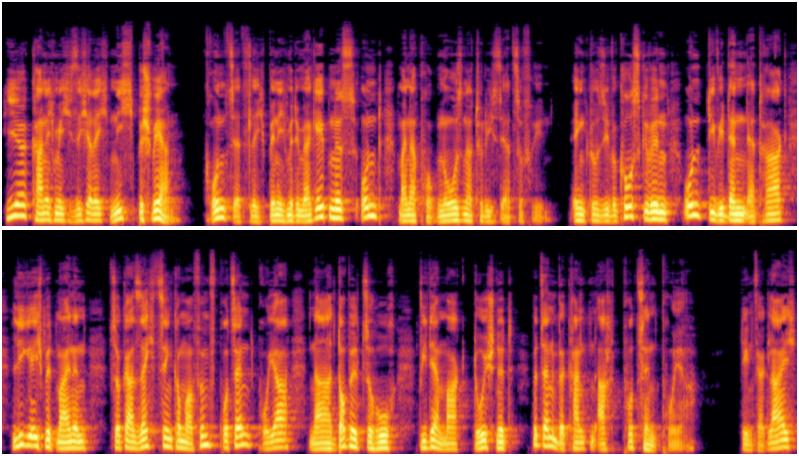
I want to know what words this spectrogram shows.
Hier kann ich mich sicherlich nicht beschweren. Grundsätzlich bin ich mit dem Ergebnis und meiner Prognose natürlich sehr zufrieden. Inklusive Kursgewinn und Dividendenertrag liege ich mit meinen ca. 16,5% pro Jahr nahe doppelt so hoch wie der Marktdurchschnitt mit seinen bekannten 8% pro Jahr. Den Vergleich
